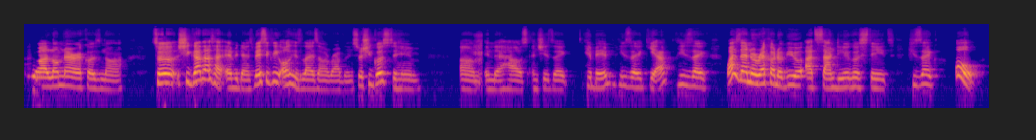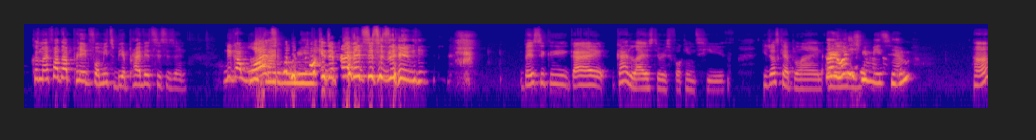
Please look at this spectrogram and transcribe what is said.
your alumni records now. So she gathers her evidence. Basically, all his lies are unraveling. So she goes to him um in the house and she's like, Hey babe. He's like, Yeah. He's like, Why is there no record of you at San Diego State? He's like, Oh, because my father paid for me to be a private citizen. Nigga, what? What the fuck is a private citizen? Basically, guy guy lies through his fucking teeth. He just kept lying. Sorry, he did she meet him? Huh?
